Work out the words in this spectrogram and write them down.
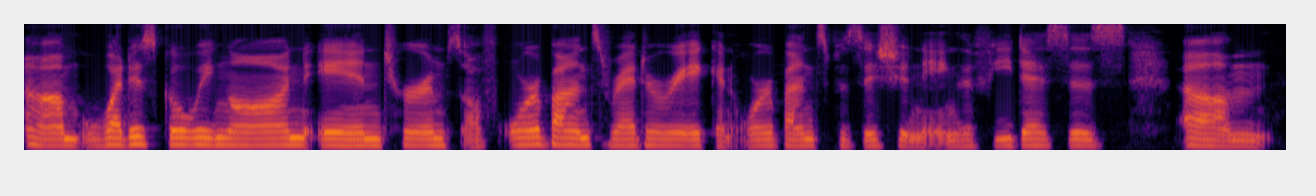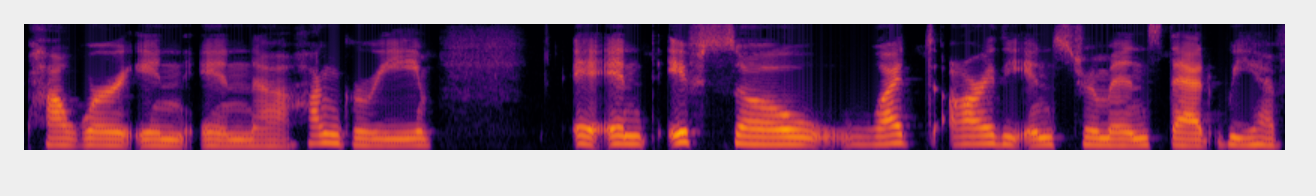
um, what is going on in terms of Orban's rhetoric and Orban's positioning, the Fidesz's um, power in in uh, Hungary? and if so what are the instruments that we have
